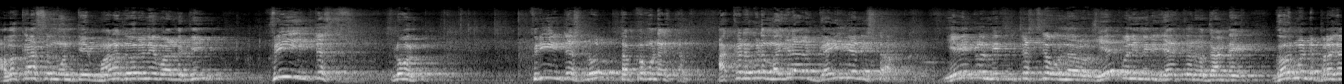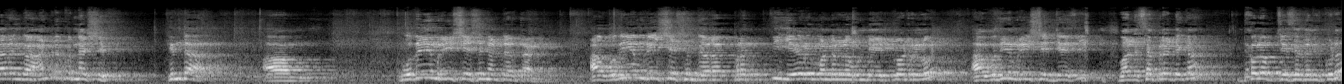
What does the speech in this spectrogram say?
అవకాశం ఉంటే మన ద్వారానే వాళ్ళకి free interest loan. Free interest loan తప్పకుండా ఇస్తాం. అక్కడ కూడా మహిళలకు గైడ్లైన్ ఇస్తాం. ఏంటో మీరు ఇంట్రెస్ట్గా ఉన్నారో ఏ పని మీరు చేస్తారో దాంట్లో గవర్నమెంట్ ప్రకారంగా ఆంటర్ప్రినర్షిప్ కింద ఉదయం రిజిస్ట్రేషన్ అంటారు దాన్ని. ఆ ఉదయం రిజిస్ట్రేషన్ ద్వారా ప్రతి ఏడు మండలంలో ఉండే హెడ్ క్వార్టర్లో ఆ ఉదయం రిజిస్టర్ చేసి వాళ్ళు సెపరేట్గా డెవలప్ చేసేదానికి కూడా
